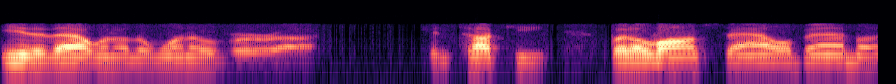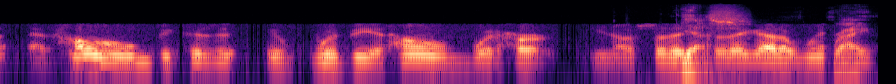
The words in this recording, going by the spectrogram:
either that one or the one over uh, Kentucky. But a loss to Alabama at home because it, it would be at home would hurt, you know. So they Yes. so they got to win right.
